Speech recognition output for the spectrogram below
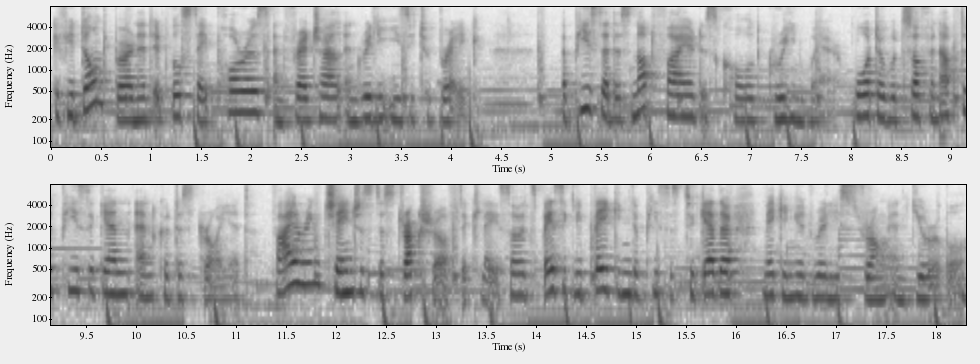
If you don't burn it, it will stay porous and fragile and really easy to break. A piece that is not fired is called greenware. Water would soften up the piece again and could destroy it. Firing changes the structure of the clay, so it's basically baking the pieces together, making it really strong and durable.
